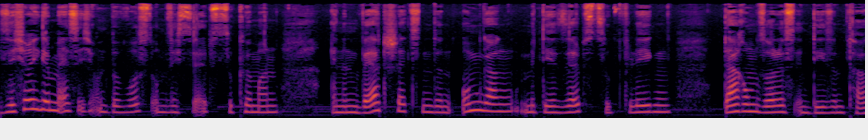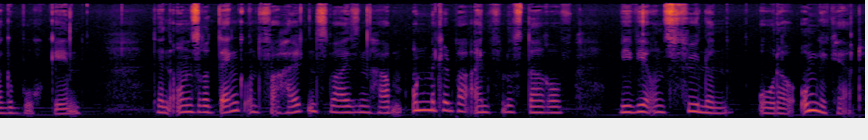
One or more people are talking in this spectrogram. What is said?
Sich regelmäßig und bewusst um sich selbst zu kümmern, einen wertschätzenden Umgang mit dir selbst zu pflegen, darum soll es in diesem Tagebuch gehen. Denn unsere Denk- und Verhaltensweisen haben unmittelbar Einfluss darauf, wie wir uns fühlen oder umgekehrt.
